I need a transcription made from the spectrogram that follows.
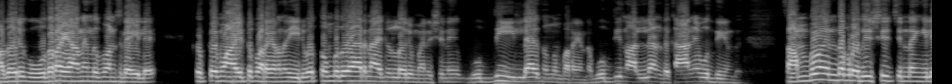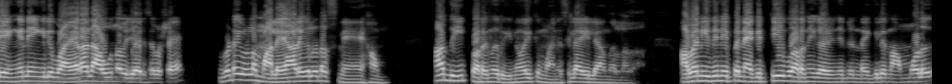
അതൊരു കൂതറയാണ് എന്ന് മനസ്സിലായില്ലേ? കൃത്യമായിട്ട് പറയണമെങ്കിൽ ഇരുപത്തി ഒമ്പതുകാരനായിട്ടുള്ള ഒരു മനുഷ്യന് ബുദ്ധി ഇല്ല എന്നൊന്നും പറയണ്ട. ബുദ്ധി നല്ല ഉണ്ട് കാഞ്ഞ ബുദ്ധിയുണ്ട്. സംഭവം എന്താ പ്രതീക്ഷിച്ചിട്ടുണ്ടെങ്കിൽ എങ്ങനെയെങ്കിലും വൈറൽ ആവുന്ന വിചാരിച്ച പക്ഷെ ഇവിടെയുള്ള മലയാളികളുടെ സ്നേഹം അത് ഈ പറയുന്ന റിനോയ്ക്ക് മനസ്സിലായില്ല എന്നുള്ളതാണ്. അവൻ ഇതിനിപ്പോ നെഗറ്റീവ് പറഞ്ഞു കഴിഞ്ഞിട്ടുണ്ടെങ്കിൽ നമ്മൾ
